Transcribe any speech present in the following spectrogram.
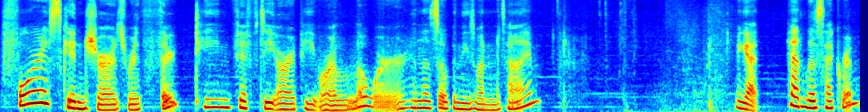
four skin shards worth 1350 RP or lower. And let's open these one at a time. We got Headless Hecarim,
